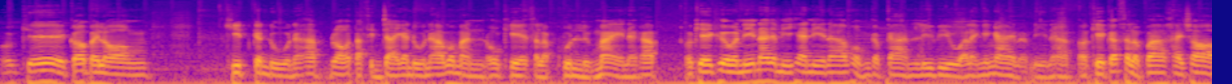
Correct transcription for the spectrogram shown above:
โอเค ก็ไปลองคิดกันดูนะครับ ลองตัดสินใจกันดูนะครับ ว่ามันโอเคสำหรับคุณหรือไม่นะครับ โอเค คือวันนี้น่าจะมีแค่นี้นะครับ ผมกับการรีวิวอะไรง่าย ๆ แบบนี้นะครับ โอเค ก็สรุปว่าใครชอบ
